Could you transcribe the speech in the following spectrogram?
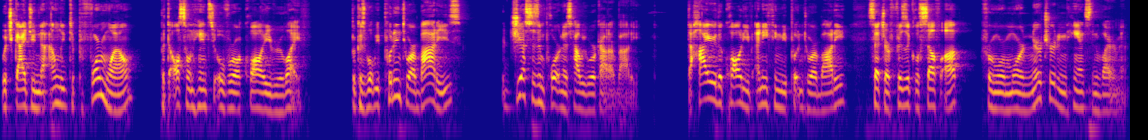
which guides you not only to perform well, but to also enhance the overall quality of your life. Because what we put into our bodies are just as important as how we work out our body. The higher the quality of anything we put into our body sets our physical self up for a more nurtured and enhanced environment.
